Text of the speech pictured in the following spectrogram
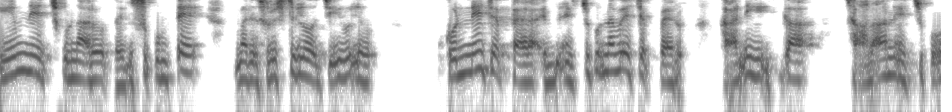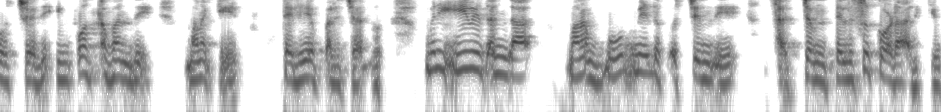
ఏం నేర్చుకున్నారో తెలుసుకుంటే మరి సృష్టిలో జీవులు కొన్నే చెప్పారు. నేర్చుకున్నవే చెప్పారు. కానీ ఇంకా చాలా నేర్చుకోవచ్చు అని ఇంకొంతమంది మనకి తెలియపరిచారు. మరి ఈ విధంగా మనం భూమి మీదకి వచ్చింది సత్యం తెలుసుకోవడానికి.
